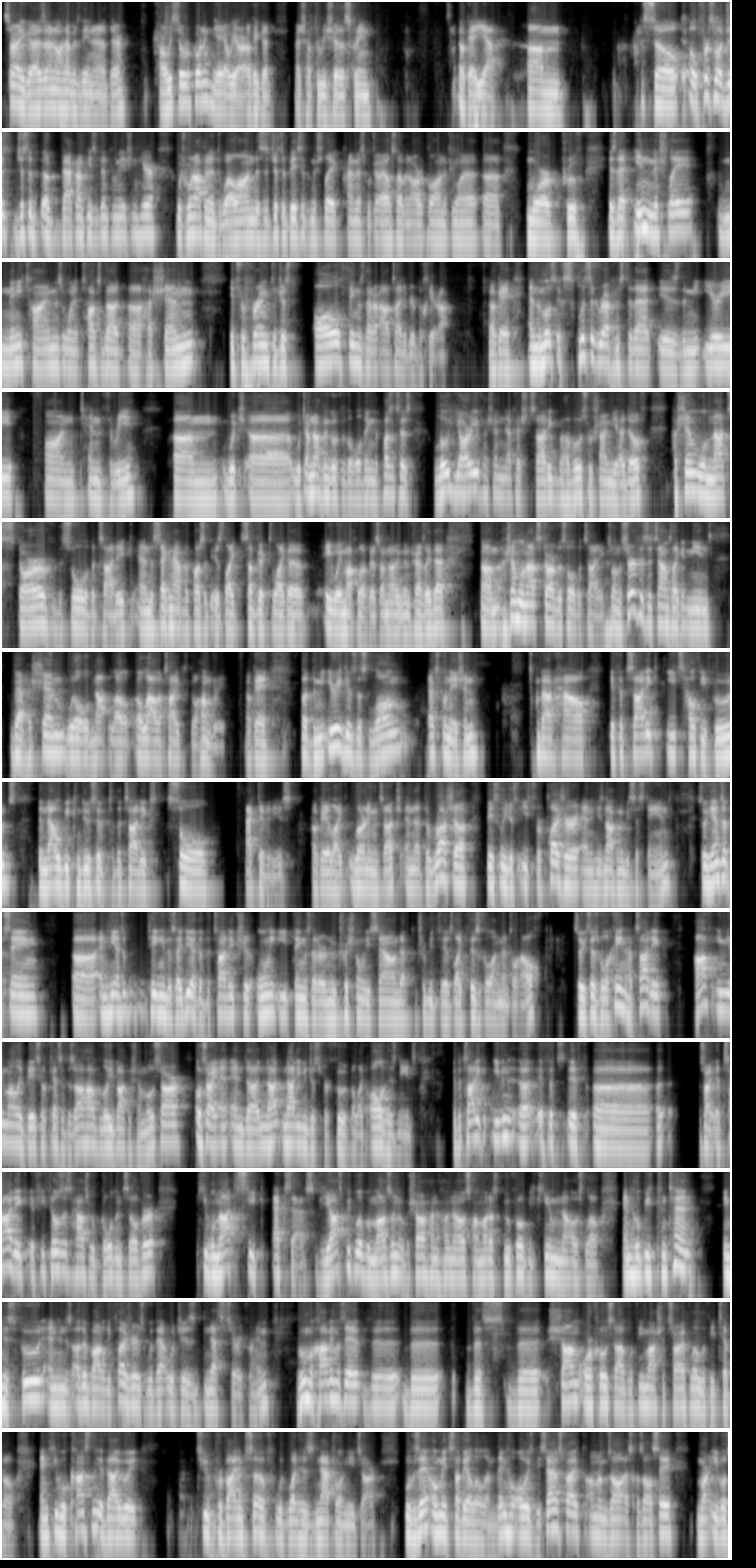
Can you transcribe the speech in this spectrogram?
Sorry, guys. I don't know what happened to the internet there. Are we still recording? Yeah, we are. Okay, good. I just have to reshare the screen. Okay, yeah. Um, so, oh, first of all, just just a, a background piece of information here, which we're not going to dwell on. This is just a basic Mishlei premise, which I also have an article on if you want uh, more proof. Is that in Mishlei, many times when it talks about uh, Hashem, it's referring to just all things that are outside of your Bechira. Okay, and the most explicit reference to that is the Meiri on 10.3 um, which uh, which I'm not going to go through the whole thing. The pasuk says, "Lo yariv Hashem nefesh tzadik v'havos rushaim yehadof." Hashem will not starve the soul of a tzaddik, and the second half of the pasuk is like subject to like a eight way machloka. So I'm not even going to translate that. Um, Hashem will not starve the soul of a tzaddik. So on the surface, it sounds like it means that Hashem will not allow, allow a tzaddik to go hungry. Okay, but the Meiri gives this long explanation about how if a tzaddik eats healthy foods, then that will be conducive to the tzaddik's soul activities okay like learning and such and that the rasha basically just eats for pleasure and he's not going to be sustained. So he ends up saying uh, and he ends up taking this idea that the tzaddik should only eat things that are nutritionally sound that contribute to his like physical and mental health. So he says v'lachein hatzadik af im yamale beso kesef zahav lo mosar oh sorry and, and uh, not not even just for food but like all of his needs. If a tzaddik even uh, if it's if uh, uh sorry a tzaddik if he fills his house with gold and silver he will not seek excess. And he'll be content in his food and in his other bodily pleasures with that which is necessary for him. And he will constantly evaluate to provide himself with what his natural needs are. Then he'll always be satisfied. As Chazal say, Mar Ivo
